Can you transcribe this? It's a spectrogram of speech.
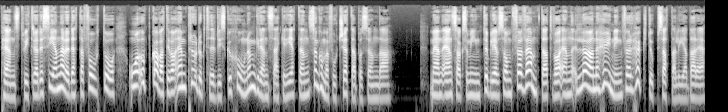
Pence twittrade senare detta foto och uppgav att det var en produktiv diskussion om gränssäkerheten som kommer fortsätta på söndag. Men en sak som inte blev som förväntat var en lönehöjning för högt uppsatta ledare,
